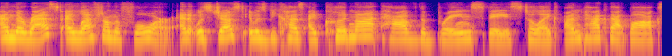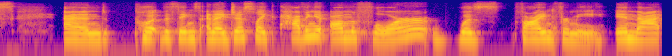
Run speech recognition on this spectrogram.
and the rest i left on the floor and it was just it was because i could not have the brain space to like unpack that box and put the things and i just like having it on the floor was fine for me in that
